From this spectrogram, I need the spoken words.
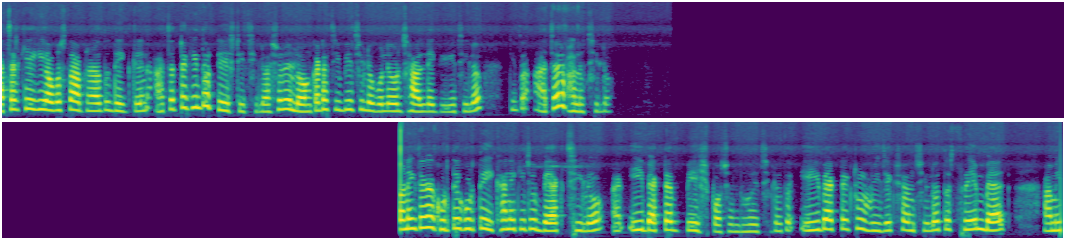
আচার খেয়ে কি অবস্থা আপনারা তো দেখলেন। আচারটা কিন্তু টেস্টি ছিল। আসলে লঙ্কাটা চিবিয়েছিল বলে ওর ঝাল লেগে গেছিল, কিন্তু আচার ভালো ছিল। অনেক জায়গায় ঘুরতে ঘুরতে এখানে কিছু ব্যাগ ছিল আর এই ব্যাগটা বেশ পছন্দ হয়েছিল। তো এই ব্যাগটা একটু রিজেকশন ছিল। তো সেম ব্যাগ আমি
